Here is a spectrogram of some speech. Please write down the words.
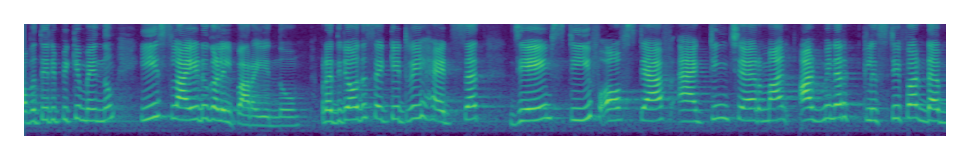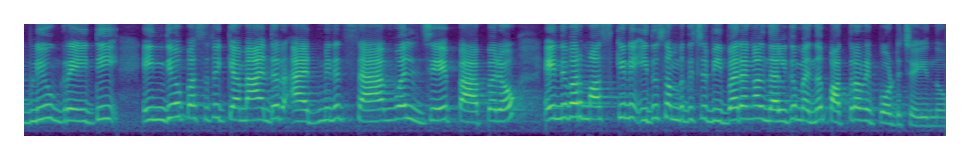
അവതരിപ്പിക്കുമെന്നും ഈ സ്ലൈഡുകളിൽ പറയുന്നു. പ്രതിരോധ സെക്രട്ടറി ഹെഡ്സത്ത് ജെയിംസ് സ്റ്റീഫ് of staff acting chairman admiral Christopher W Grady Indo Pacific commander admiral Samuel J Paparo എന്നിവർ മസ്കിന് ഇതു സംബന്ധിച്ച വിവരങ്ങൾ നൽകുമെന്ന് പത്രം റിപ്പോർട്ട് ചെയ്യുന്നു.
